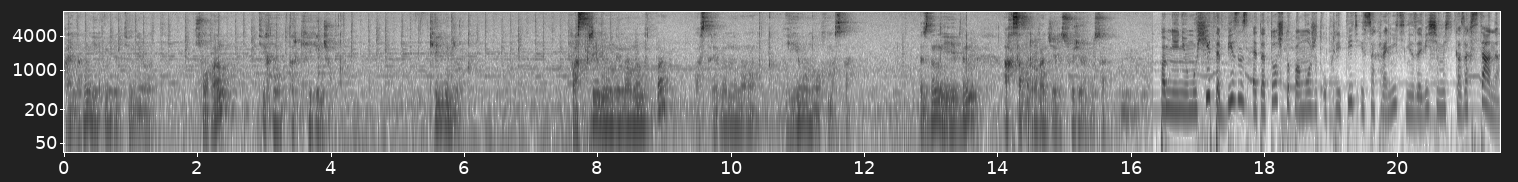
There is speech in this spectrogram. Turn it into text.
Айлығың 2 миллион теңге болады. Соған технологтар келген жоқ. Келген жоқ. Востребованный мамандық па? Востребованный мамандық. Неге оны оқымасқа? Біздің елдің ақсап тұрған жері сол жер болса. По мнению Мухита, бизнес – это то, что поможет укрепить и сохранить независимость Казахстана.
